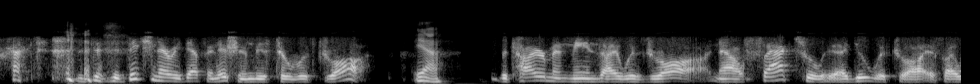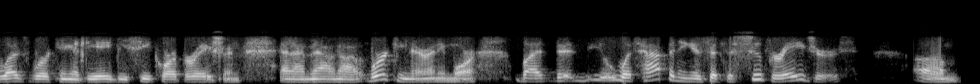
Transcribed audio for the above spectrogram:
correct. the, the dictionary definition is to withdraw. Yeah. Retirement means I withdraw. Now, factually, I do withdraw if I was working at the ABC Corporation and I'm now not working there anymore. But the, what's happening is that the superagers um,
